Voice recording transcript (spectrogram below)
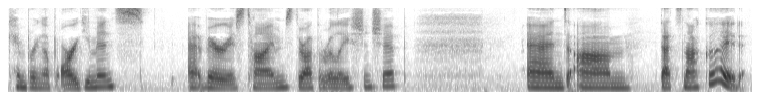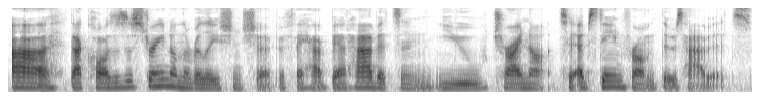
can bring up arguments at various times throughout the relationship. And um, that's not good. Uh, that causes a strain on the relationship if they have bad habits and you try not to abstain from those habits.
